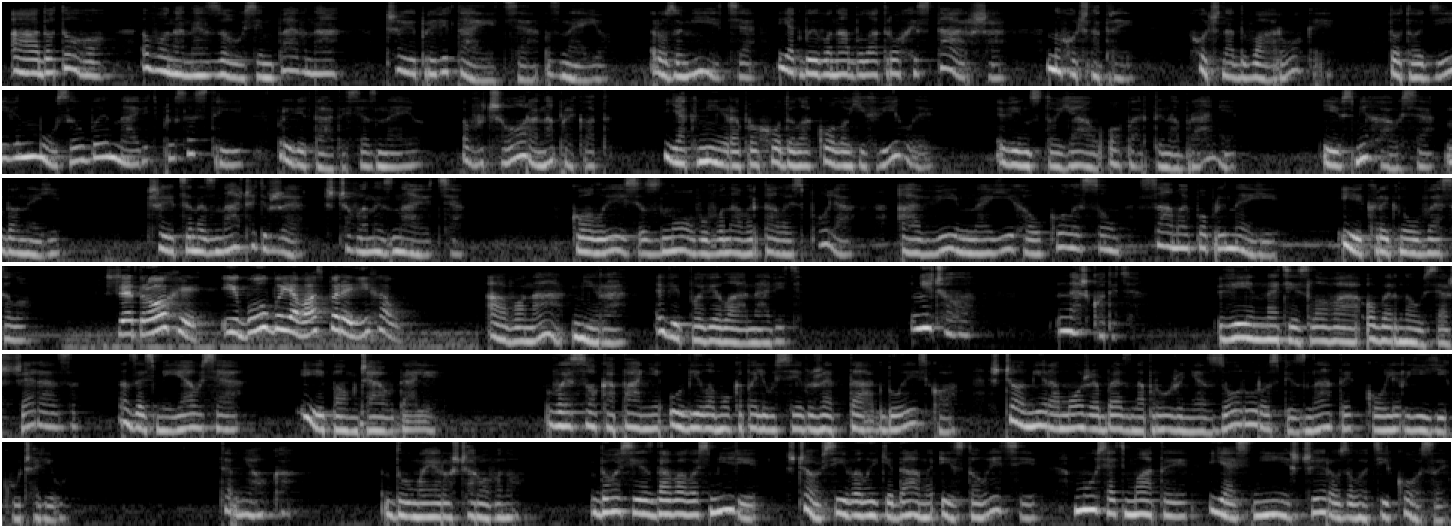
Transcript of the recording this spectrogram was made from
А до того вона не зовсім певна, чи привітається з нею. Розуміється, якби вона була трохи старша, ну хоч на три, хоч на два роки, то тоді він мусив би навіть при сестрі привітатися з нею. Вчора, наприклад, як Міра проходила коло їх вілли, він стояв опертий на брамі і всміхався до неї. Чи це не значить вже, що вони знаються? Колись знову вона верталась з поля, а він наїхав колесом саме попри неї і крикнув весело. Ще трохи, і був би я вас переїхав. А вона, Міра, відповіла навіть. Нічого не шкодить. Він на ті слова обернувся ще раз, засміявся і помчав далі. Висока пані у білому капелюсі вже так близько, що Міра може без напруження зору розпізнати колір її кучерів. Темнявка. Думає розчаровано. Досі здавалось Мірі, що всі великі дами із столиці мусять мати ясні, щиро золоті коси.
